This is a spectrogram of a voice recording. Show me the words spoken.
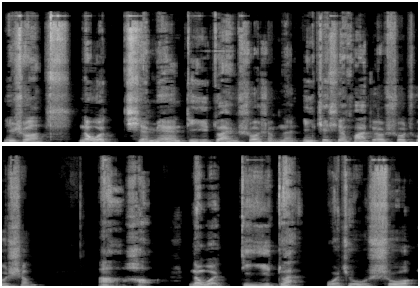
你说，那我前面第一段说什么呢？你这些话都要说出声啊！好，那我第一段我就说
